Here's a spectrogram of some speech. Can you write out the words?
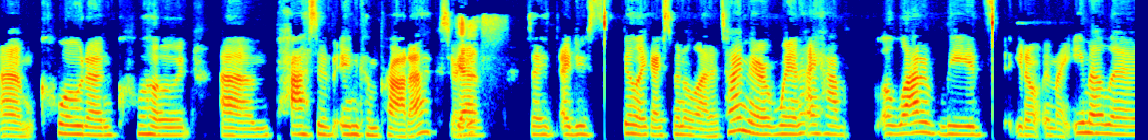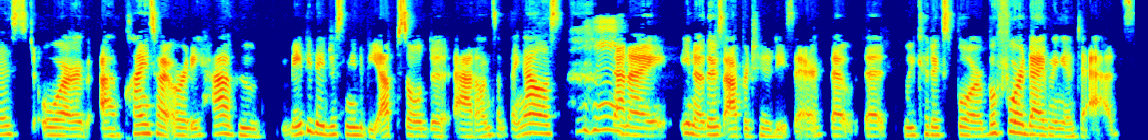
um, quote unquote um, passive income products. Right? Yes. So I, I do feel like I spend a lot of time there when I have a lot of leads, you know, in my email list or uh, clients who I already have who maybe they just need to be upsold to add on something else. Mm-hmm. And I, you know, there's opportunities there that that we could explore before diving into ads.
